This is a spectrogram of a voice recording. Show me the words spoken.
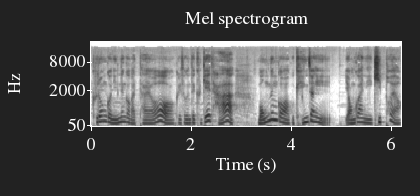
그런 건 있는 것 같아요. 그래서 근데 그게 다 먹는 거하고 굉장히 연관이 깊어요.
